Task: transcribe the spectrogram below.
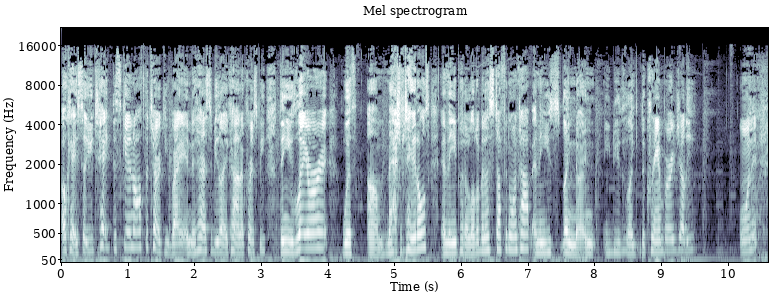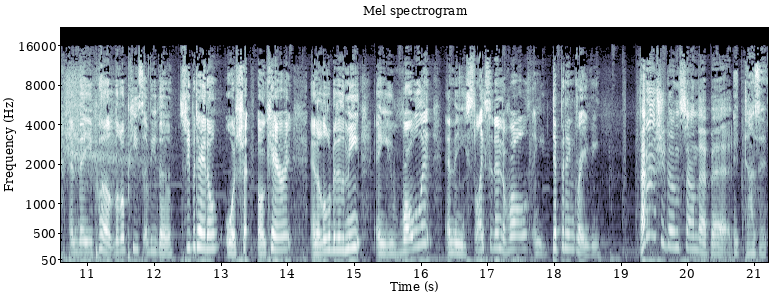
Okay, so you take the skin off the turkey, right? And it has to be like kind of crispy. Then you layer it with um, mashed potatoes, and then you put a little bit of stuffing on top, and then you like no, and you do like the cranberry jelly on it, and then you put a little piece of either sweet potato or ch- or carrot and a little bit of the meat, and you roll it, and then you slice it into rolls, and you dip it in gravy. That actually doesn't sound that bad. It doesn't.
